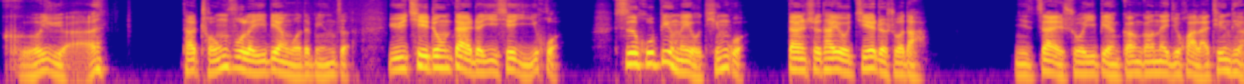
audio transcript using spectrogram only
何远，他重复了一遍我的名字。语气中带着一些疑惑，似乎并没有听过。但是他又接着说道：“你再说一遍刚刚那句话来听听。”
